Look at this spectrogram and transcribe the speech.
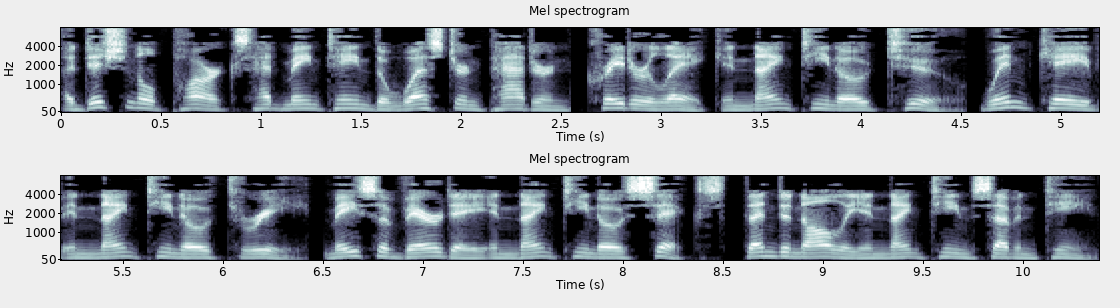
additional parks had maintained the western pattern Crater Lake in 1902, Wind Cave in 1903, Mesa Verde in 1906, then Denali in 1917.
